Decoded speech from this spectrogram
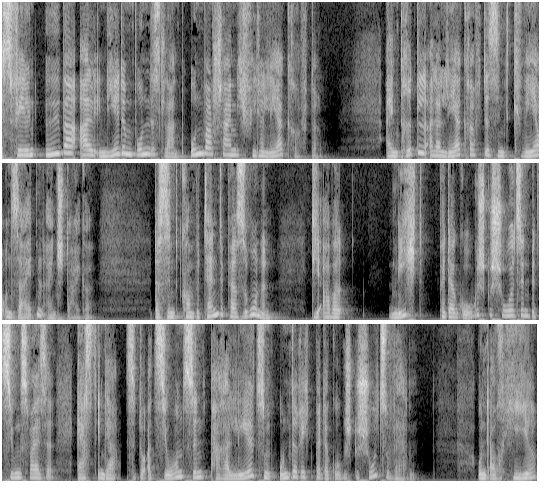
Es fehlen überall in jedem Bundesland unwahrscheinlich viele Lehrkräfte. Ein Drittel aller Lehrkräfte sind Quer- und Seiteneinsteiger. Das sind kompetente Personen, die aber nicht pädagogisch geschult sind, beziehungsweise erst in der Situation sind, parallel zum Unterricht pädagogisch geschult zu werden. Und auch hier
